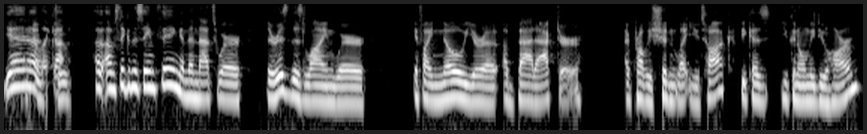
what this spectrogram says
yeah, yeah like I, I was thinking the same thing. And then that's where there is this line where if I know you're a, a bad actor, I probably shouldn't let you talk because you can only do harm.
